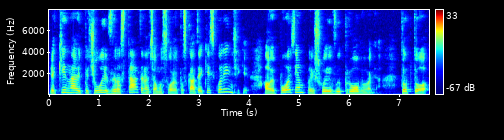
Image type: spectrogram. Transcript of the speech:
які навіть почали зростати на цьому слові, пускати якісь корінчики, але потім прийшли випробування. Тобто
